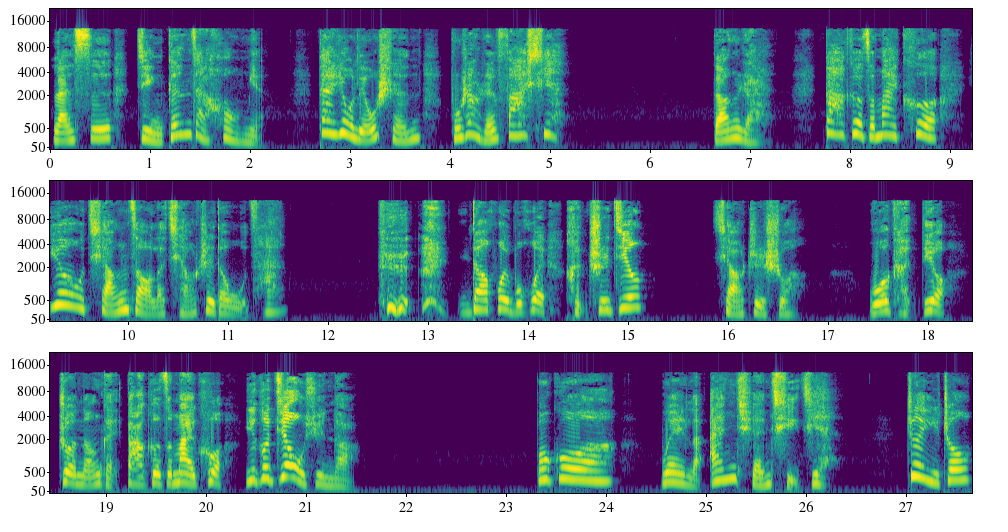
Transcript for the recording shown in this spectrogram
兰斯紧跟在后面，但又留神不让人发现。当然，大个子麦克又抢走了乔治的午餐。他会不会很吃惊？乔治说：“我肯定这能给大个子麦克一个教训的。不过，为了安全起见，这一周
